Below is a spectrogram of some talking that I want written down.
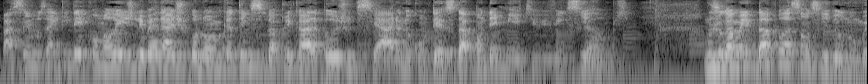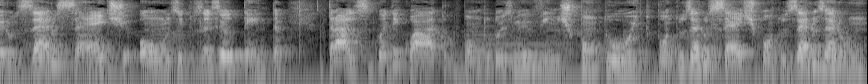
Passemos a entender como a lei de liberdade econômica tem sido aplicada pelo Judiciário no contexto da pandemia que vivenciamos. No julgamento da apelação civil número 0711280, traço 54.2020.8.07.001,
